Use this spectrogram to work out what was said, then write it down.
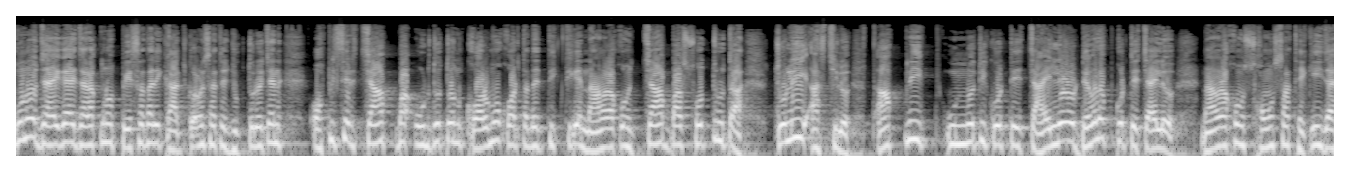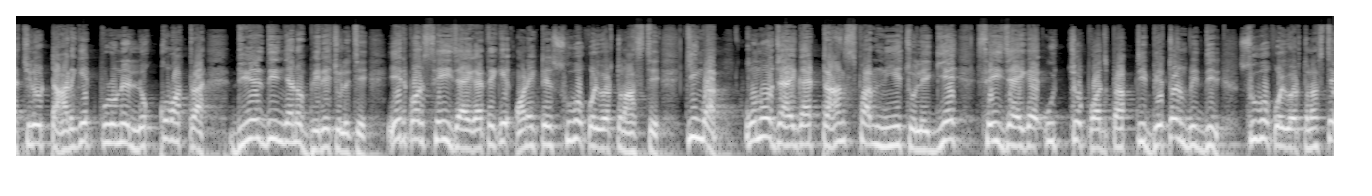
কোনো জায়গায় যারা কোনো পেশাদারি কাজকর্মের সাথে যুক্ত রয়েছেন, অফিসের চাপ বা ঊর্ধ্বতন কর্মকর্তাদের দিক থেকে নানা রকম চাপ বা শত্রুতা চলেই আসছিল। আপনি উন্নতি করতে চাইলেও ডেভেলপ করতে চাইলেও নানা রকম সমস্যা থেকেই যাচ্ছিল। টার্গেট পূরণের লক্ষ্যমাত্রা দিনের দিন যেন বেড়ে চলেছে। এরপর সেই জায়গা থেকে অনেকটা শুভ পরিবর্তন আসছে কিংবা কোনো জায়গায় ট্রান্সফার নিয়ে চলে গিয়ে সেই জায়গায় উচ্চ পদপ্রাপ্তি, বেতন বৃদ্ধির শুভ পরিবর্তন আসছে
